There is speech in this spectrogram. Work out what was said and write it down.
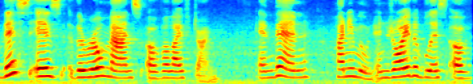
This is the romance of a lifetime. And then honeymoon. Enjoy the bliss of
